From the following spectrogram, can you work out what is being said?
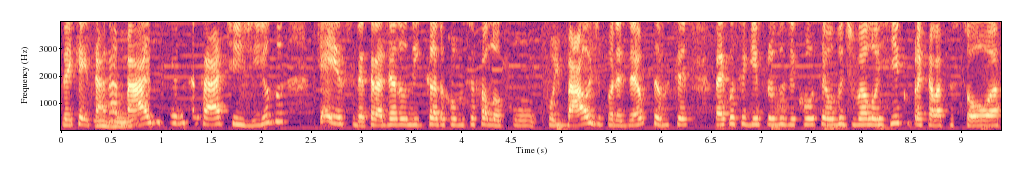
né? Quem está uhum. na base, quem você está atingindo, que é isso, né? Trazendo, linkando, como você falou, com, com o embalde, por exemplo, né? você vai conseguir produzir conteúdo de valor rico para aquela pessoa,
